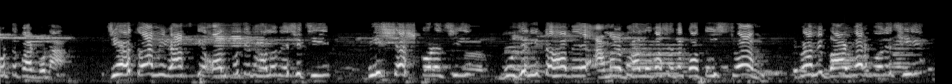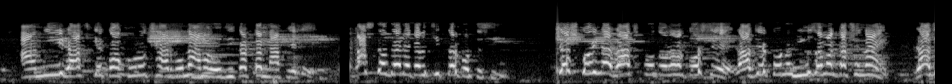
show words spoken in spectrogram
করতে পারব না। যেহেতু আমি রাজকে অল্পতে ভালোবেসেছি, বিশ্বাস করেছি, বুঝে নিতে হবে আমার ভালোবাসাটা কত স্ট্রং এবং আমি বারবার বলেছি আমি রাজকে কখনো ছাড়বো না আমার অধিকারটা না পেলে। রাস্তা দিয়ে আমি চিৎকার করতেছি। বিশ্বাস করি না রাজ প্রতারণা করছে। রাজের কোনো নিউজ আমার কাছে নাই। রাজ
